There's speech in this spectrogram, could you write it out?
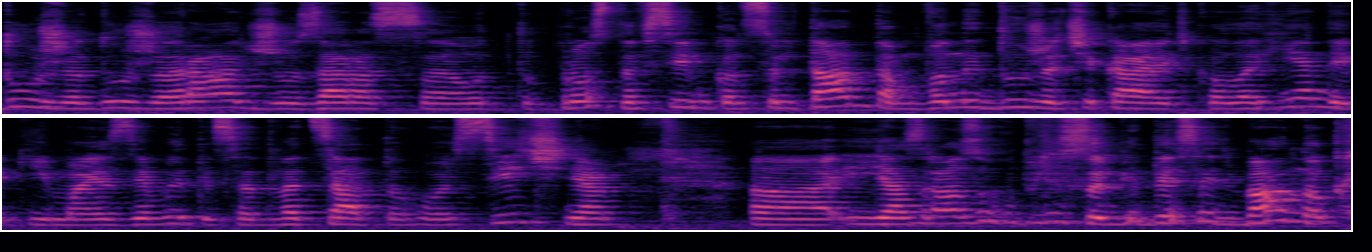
дуже дуже раджу зараз. е, От просто всім консультантам вони дуже чекають колаген, який має з'явитися 20 січня. І я зразу куплю собі 10 банок,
